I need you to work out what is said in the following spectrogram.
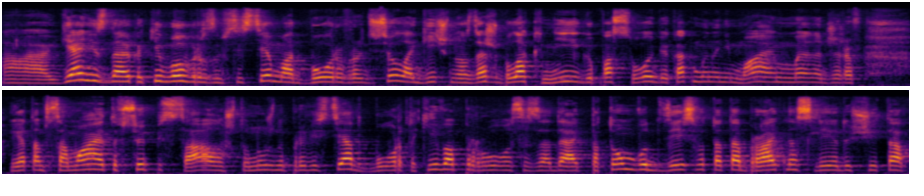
А, я не знаю, каким образом система отбора, вроде все логично, у нас даже была книга, пособие, как мы нанимаем менеджеров. Я там сама это все писала, что нужно провести отбор, такие вопросы задать, потом вот здесь вот отобрать на следующий этап,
